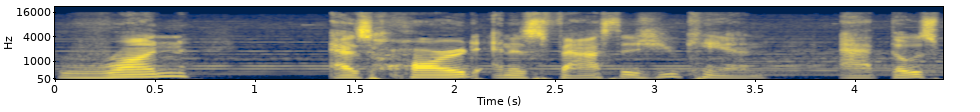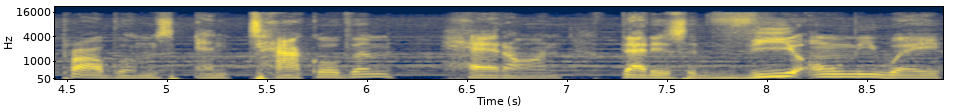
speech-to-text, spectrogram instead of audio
Run as hard and as fast as you can at those problems and tackle them head on. That is the only way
